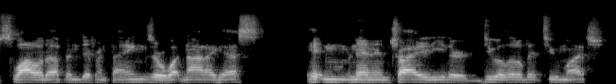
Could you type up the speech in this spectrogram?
swallowed up in different things or whatnot. I guess hitting and then and tried to either do a little bit too much,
